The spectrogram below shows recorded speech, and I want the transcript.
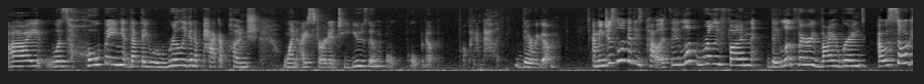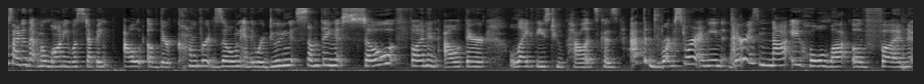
I was hoping that they were really gonna pack a punch when I started to use them. Oh, open up, open up palette. There we go. I mean, just look at these palettes. They look really fun. They look very vibrant. I was so excited that Milani was stepping out of their comfort zone and they were doing something so fun and out there like these two palettes because at the drugstore, I mean, there is not a whole lot of fun,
